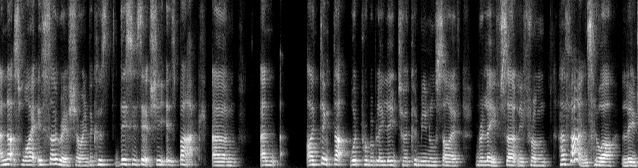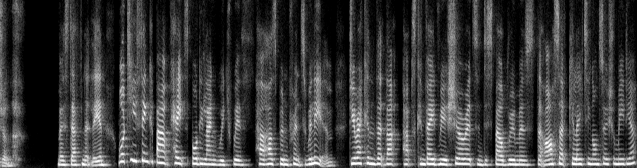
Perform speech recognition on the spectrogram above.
And that's why it's so reassuring because this is it she is back. Um, and i think that would probably lead to a communal sigh of relief certainly from her fans who are legion most definitely. And what do you think about kate's body language with her husband prince william? Do you reckon that that perhaps conveyed reassurance and dispelled rumors that are circulating on social media?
